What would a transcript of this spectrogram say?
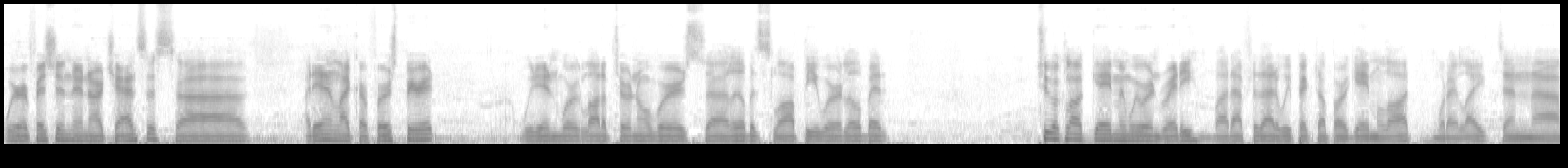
we're efficient in our chances. Uh, I didn't like our first period. We didn't work a lot of turnovers, uh, a little bit sloppy. We are a little bit two o'clock game and we weren't ready. But after that, we picked up our game a lot. What I liked, and uh,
